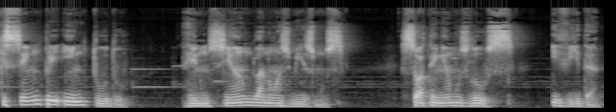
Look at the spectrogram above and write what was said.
Que sempre e em tudo, renunciando a nós mesmos, só tenhamos luz e vida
